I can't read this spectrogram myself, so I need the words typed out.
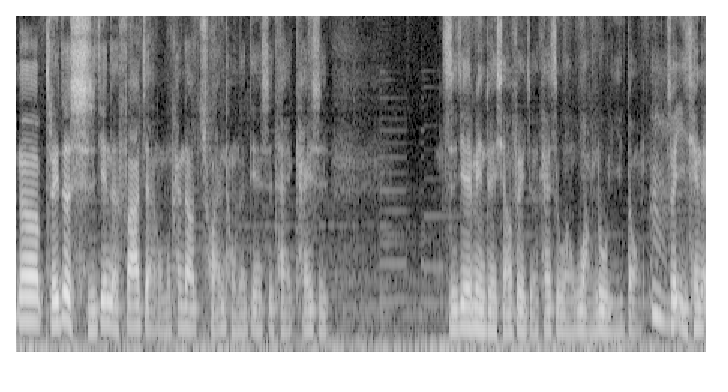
那随着时间的发展，我们看到传统的电视台开始直接面对消费者，开始往网络移动，嗯，所以以前的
